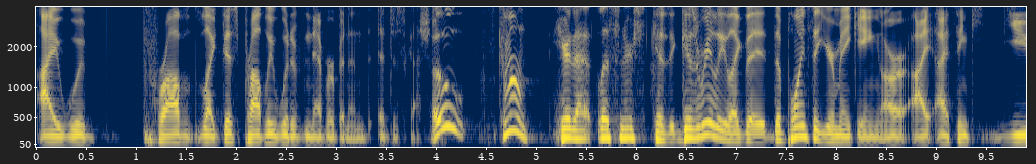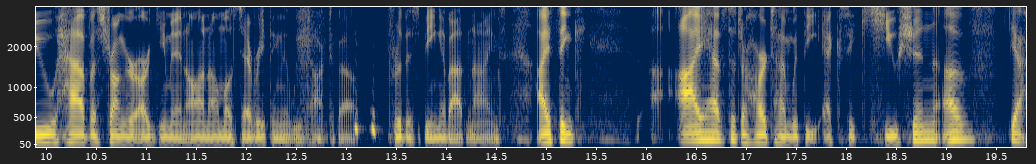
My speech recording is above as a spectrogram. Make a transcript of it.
I would prob like this probably would have never been a, a discussion. Oh, come on. Hear that, listeners? Because because really like the the points that you're making are I I think you have a stronger argument on almost everything that we've talked about for this being about nines. I think I have such a hard time with the execution of yeah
